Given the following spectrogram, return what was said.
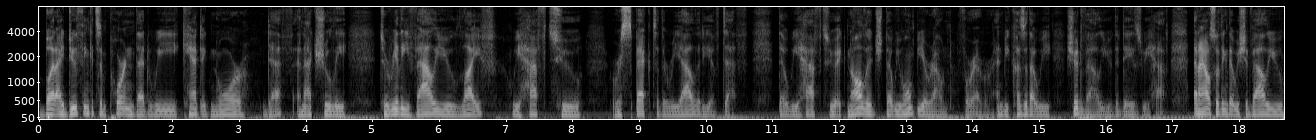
but I do think it's important that we can't ignore death and actually to really value life we have to respect the reality of death that we have to acknowledge that we won't be around forever. And because of that, we should value the days we have. And I also think that we should value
